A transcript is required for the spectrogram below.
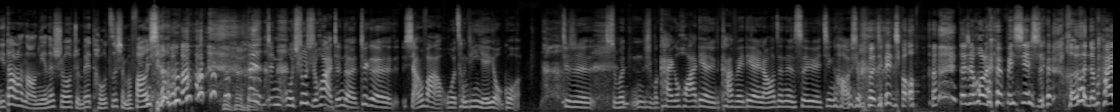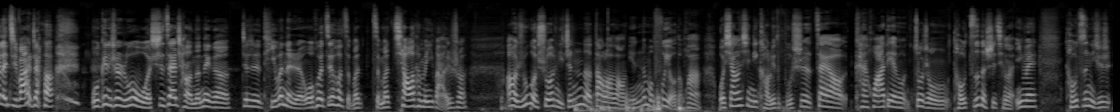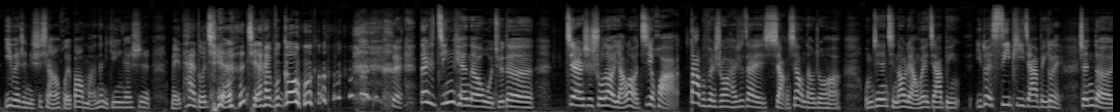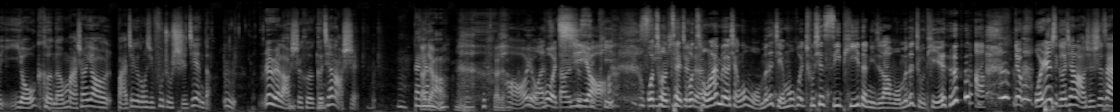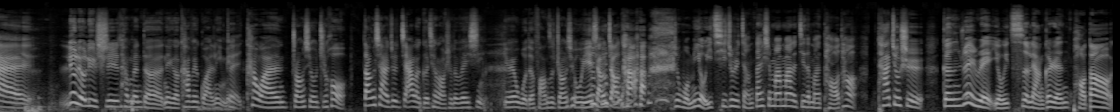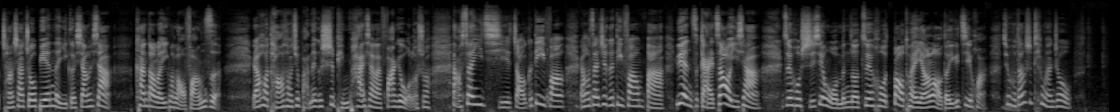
你到了老年的时候，准备投资什么方向？但真我说实话，真的这个想法我曾经也有过，就是什么什么开个花店、咖啡店，然后在那岁月静好什么这种。但是后来被现实狠狠的拍了几巴掌。我跟你说，如果我是在场的那个就是提问的人，我会最后怎么怎么敲他们一把，就说。哦，如果说你真的到了老年那么富有的话，我相信你考虑的不是再要开花店做这种投资的事情了，因为投资你是意味着你是想要回报嘛，那你就应该是没太多钱，钱还不够。对，但是今天呢，我觉得既然是说到养老计划，大部分时候还是在想象当中哈。我们今天请到两位嘉宾，一对 CP 嘉宾，对，真的有可能马上要把这个东西付诸实践的，嗯。瑞瑞老师和葛谦老师，嗯，大家好，大家好有默契哦。我从我从来没有想过我们的节目会出现 CP 的，你知道我们的主题。好，就我认识葛谦老师是在六六律师他们的那个咖啡馆里面，对，看完装修之后。当下就加了葛倩老师的微信，因为我的房子装修，我也想找他。就我们有一期就是讲单身妈妈的，记得吗？淘淘，她就是跟瑞瑞有一次两个人跑到长沙周边的一个乡下，看到了一个老房子，然后淘淘就把那个视频拍下来发给我了，说打算一起找个地方，然后在这个地方把院子改造一下，最后实现我们的最后抱团养老的一个计划。就我当时听完之后，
